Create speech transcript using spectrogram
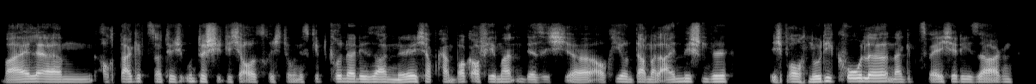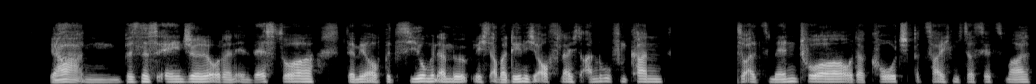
weil ähm, auch da gibt es natürlich unterschiedliche Ausrichtungen. Es gibt Gründer, die sagen, nö, ich habe keinen Bock auf jemanden, der sich äh, auch hier und da mal einmischen will. Ich brauche nur die Kohle. Und dann gibt es welche, die sagen, ja, ein Business Angel oder ein Investor, der mir auch Beziehungen ermöglicht, aber den ich auch vielleicht anrufen kann, so als Mentor oder Coach bezeichne ich das jetzt mal.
